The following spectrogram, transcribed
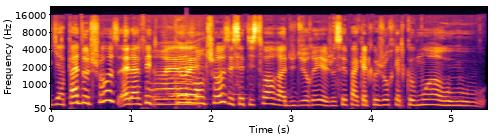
il n'y a pas d'autre chose. Elle a fait tellement de choses et cette histoire a dû durer, je sais pas, quelques jours, quelques mois ou.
